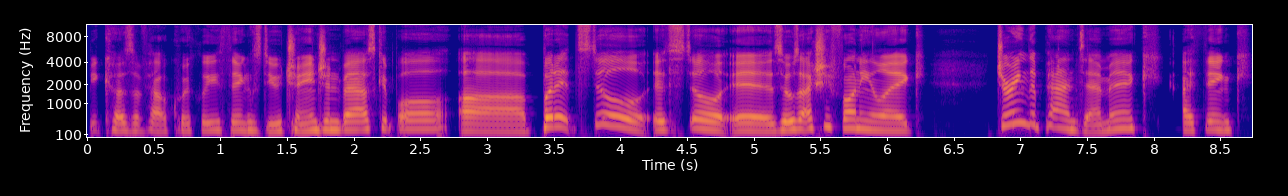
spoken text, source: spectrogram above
because of how quickly things do change in basketball. Uh, but it still it still is. It was actually funny. Like during the pandemic, I think.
